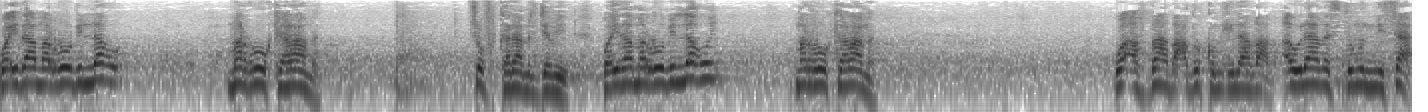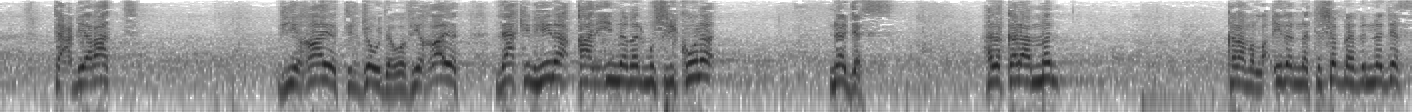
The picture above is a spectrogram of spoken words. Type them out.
وإذا مروا باللغو مروا كراما. شوف الكلام الجميل. وإذا مروا باللغو مروا كراما. وأفضى بعضكم إلى بعض. أو لامستم النساء. تعبيرات في غاية الجودة وفي غاية لكن هنا قال إنما المشركون نجس. هذا كلام من؟ كلام الله. إذا نتشبه بالنجس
